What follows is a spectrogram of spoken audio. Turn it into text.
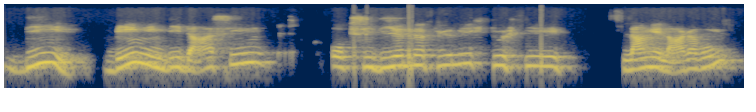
die wenigen, die da sind, oxidieren natürlich durch die lange Lagerung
